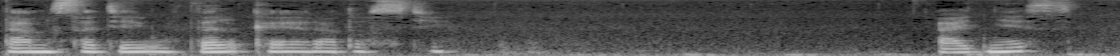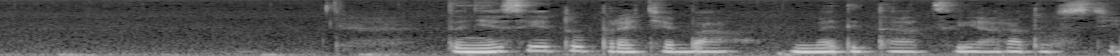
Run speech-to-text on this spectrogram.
tam sa dejú veľké radosti. Aj dnes. Dnes je tu pre teba meditácia radosti.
